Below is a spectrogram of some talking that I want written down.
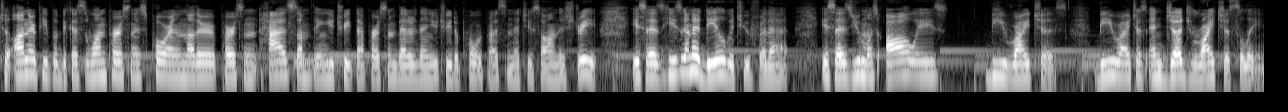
to honor people because one person is poor and another person has something. You treat that person better than you treat a poor person that you saw on the street. He says he's going to deal with you for that. He says you must always be righteous be righteous and judge righteously.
